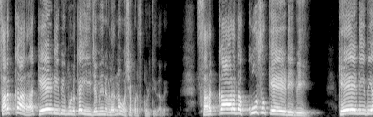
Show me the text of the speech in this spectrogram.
ಸರ್ಕಾರ ಕೆ ಡಿ ಬಿ ಮೂಲಕ ಈ ಜಮೀನುಗಳನ್ನು ವಶಪಡಿಸ್ಕೊಳ್ತಿದ್ದಾವೆ. ಸರ್ಕಾರದ ಕೂಸು K D B K D ಬಿಯ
